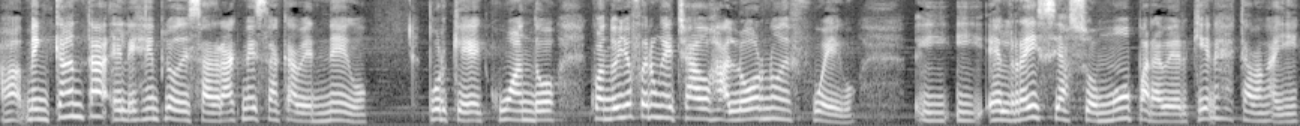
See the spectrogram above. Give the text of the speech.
Uh, me encanta el ejemplo de Sadrach, Mesach, Abednego, porque cuando, cuando ellos fueron echados al horno de fuego, y, el rey se asomó para ver quiénes estaban allí.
